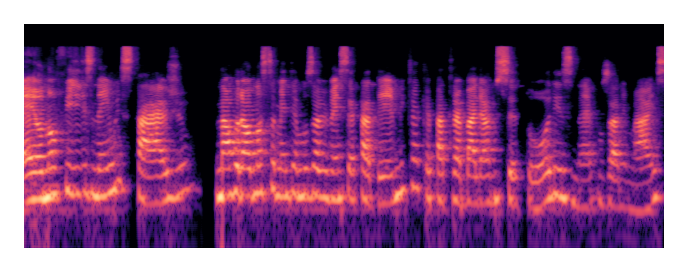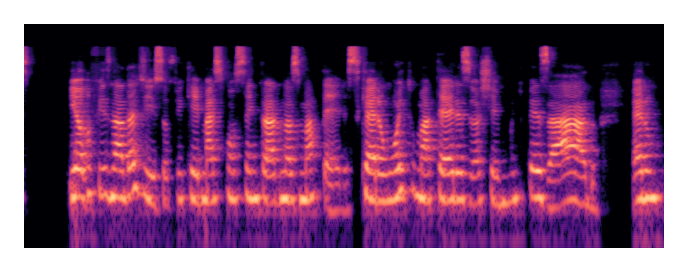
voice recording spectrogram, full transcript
é, eu não fiz nenhum estágio. Na Rural, nós também temos a vivência acadêmica, que é para trabalhar nos setores, né, com os animais. E eu não fiz nada disso, eu fiquei mais concentrado nas matérias, que eram oito matérias, eu achei muito pesado, era um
